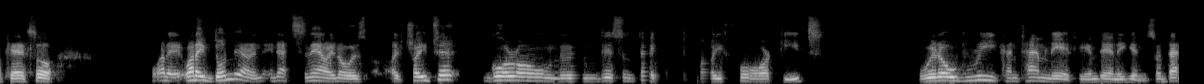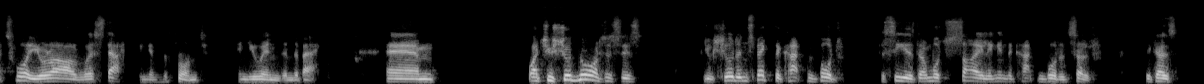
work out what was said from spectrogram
Okay, so what I what I've done there in, in that scenario, know, is I've tried to go around and disinfect my four teeth without recontaminating them then again. So that's why you're always starting in the front and you end in the back. Um, what you should notice is you should inspect the cotton bud to see is there much siling in the cotton bud itself. Because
